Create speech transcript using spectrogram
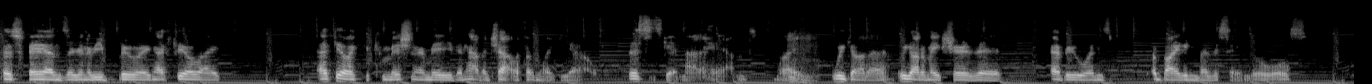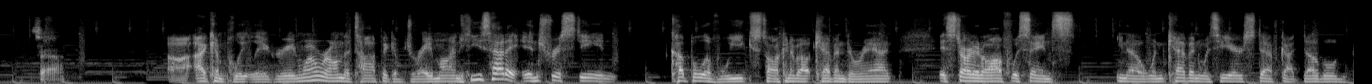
those fans are going to be booing. I feel like I feel like the commissioner may even have a chat with them, like, "Yo, this is getting out of hand. Like, mm-hmm. we gotta we gotta make sure that everyone's abiding by the same rules." So uh, I completely agree. And while we're on the topic of Draymond, he's had an interesting couple of weeks talking about Kevin Durant. It started off with saying, you know, when Kevin was here, Steph got doubled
